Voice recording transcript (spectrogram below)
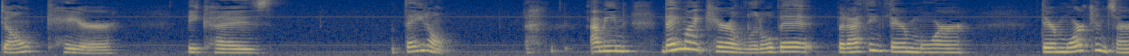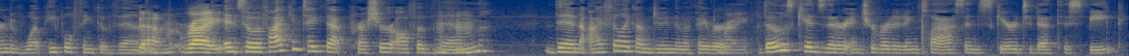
don't care because they don't I mean, they might care a little bit, but I think they're more they're more concerned of what people think of them. Them, right. And so if I can take that pressure off of them, then I feel like I'm doing them a favor. Mm-hmm. Right. Those kids that are introverted in class and scared to death to speak,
